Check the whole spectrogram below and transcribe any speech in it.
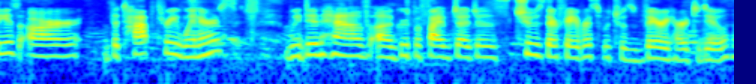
These are the top three winners. We did have a group of five judges choose their favorites, which was very hard to do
